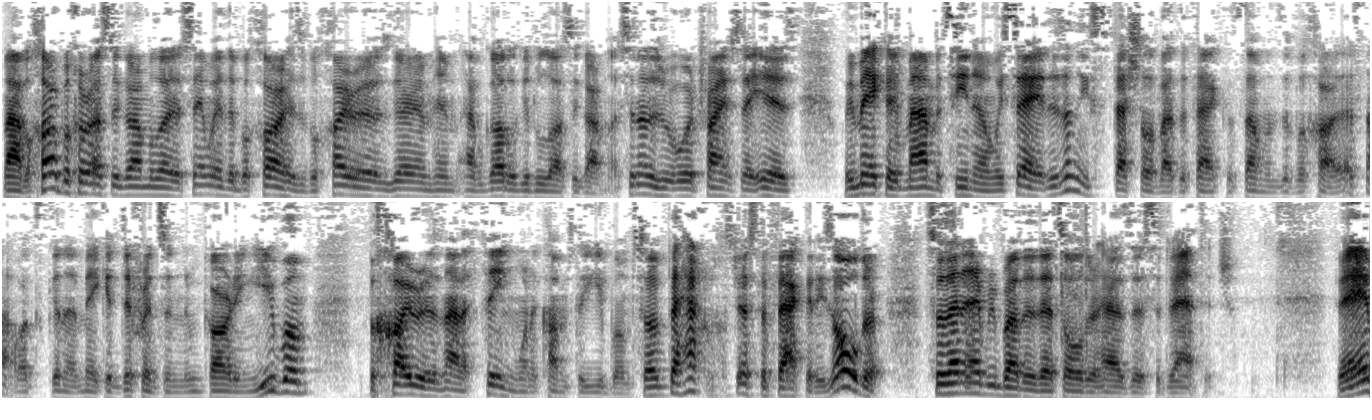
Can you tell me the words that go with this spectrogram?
Ma Bukhar Bukhar as the same way the Bukhar his Bukhara is garim him Avgadol Gidul as So in other words, what we're trying to say is we make a Mambatina and we say there's nothing special about the fact that someone's a Bukhar. That's not what's to make a difference in regarding Yibum. Bukhara is not a thing when it comes to Yibum. So it's just the fact that he's older. So then every brother that's older has this advantage. Still,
